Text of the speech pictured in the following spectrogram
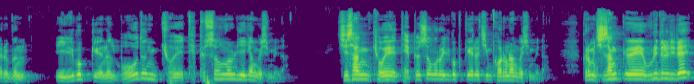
여러분 이 일곱 교회는 모든 교회의 대표성을 얘기한 것입니다. 지상 교회의 대표성으로 일곱 교회를 지금 거론한 것입니다. 그러면 지상 교회 우리들 일에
